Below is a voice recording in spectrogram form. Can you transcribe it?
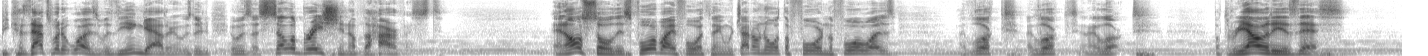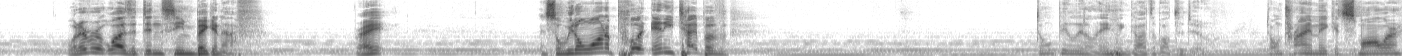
because that's what it was. It was the ingathering. It was the, it was a celebration of the harvest. And also this four by four thing, which I don't know what the four and the four was. I looked, I looked, and I looked. But the reality is this whatever it was, it didn't seem big enough. Right? And so we don't want to put any type of don't belittle anything God's about to do. Don't try and make it smaller.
